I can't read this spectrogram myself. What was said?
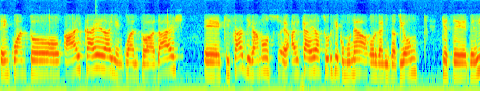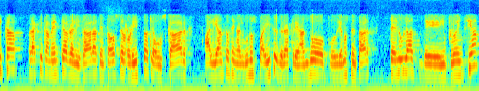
En cuanto a Al Qaeda y en cuanto a Daesh, eh, quizás, digamos, eh, Al Qaeda surge como una organización que se dedica prácticamente a realizar atentados terroristas y a buscar alianzas en algunos países, ¿verdad? creando, podríamos pensar, células de influencia,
